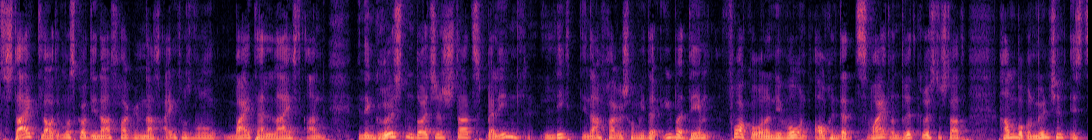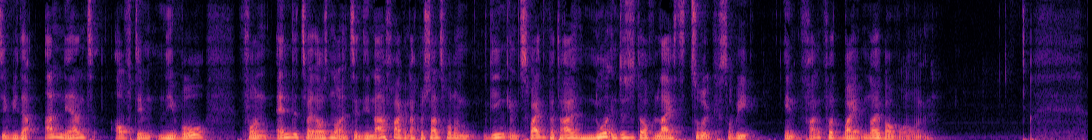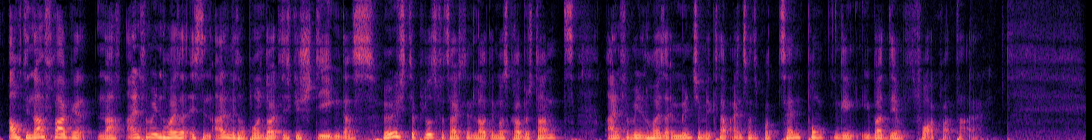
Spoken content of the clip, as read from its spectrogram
steigt laut Moskau die Nachfrage nach Eigentumswohnungen weiter leicht an. In den größten deutschen Stadt Berlin liegt die Nachfrage schon wieder über dem Vor-Corona-Niveau und auch in der zweit- und drittgrößten Stadt Hamburg und München ist sie wieder annähernd auf dem Niveau von Ende 2019. Die Nachfrage nach Bestandswohnungen ging im zweiten Quartal nur in Düsseldorf leicht zurück, sowie in Frankfurt bei Neubauwohnungen. Auch die Nachfrage nach Einfamilienhäusern ist in allen Metropolen deutlich gestiegen. Das höchste Plus verzeichnet laut ImmoScout Bestand Einfamilienhäuser in München mit knapp 21 Prozentpunkten gegenüber dem Vorquartal.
